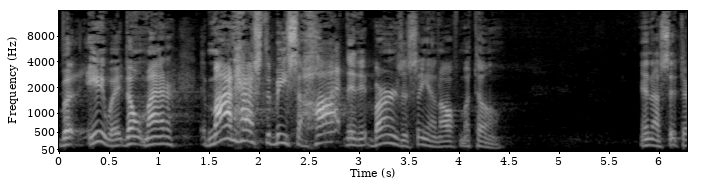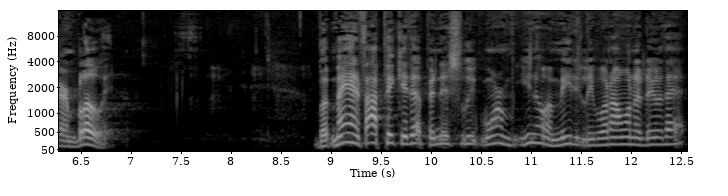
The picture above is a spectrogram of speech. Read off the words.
But anyway, it don't matter. Mine has to be so hot that it burns the sin off my tongue. And I sit there and blow it. But man, if I pick it up and it's lukewarm, you know immediately what I want to do with that?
